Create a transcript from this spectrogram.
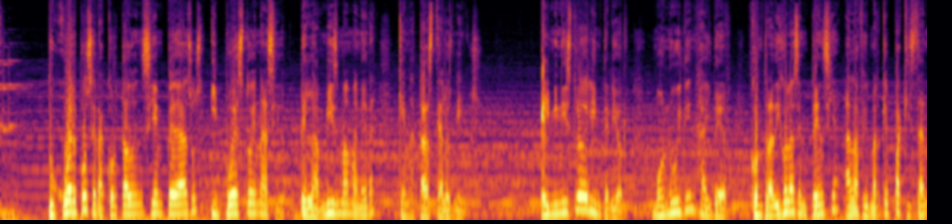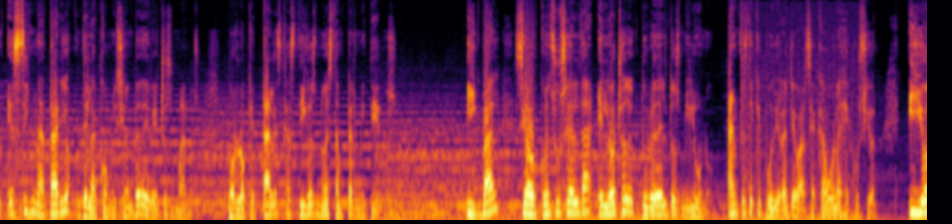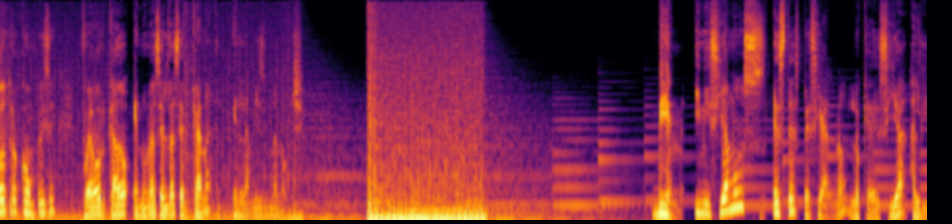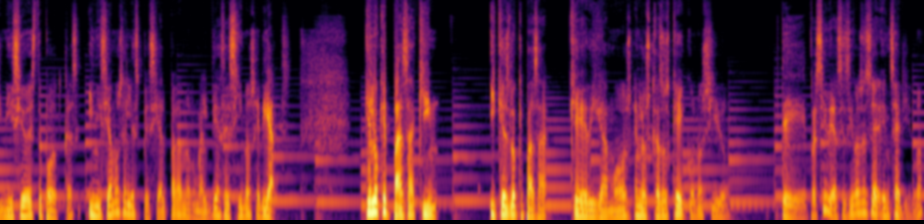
Tu cuerpo será cortado en cien pedazos y puesto en ácido, de la misma manera que mataste a los niños. El ministro del Interior, Monuddin Haider, contradijo la sentencia al afirmar que Pakistán es signatario de la Comisión de Derechos Humanos, por lo que tales castigos no están permitidos. Iqbal se ahorcó en su celda el 8 de octubre del 2001 antes de que pudiera llevarse a cabo la ejecución, y otro cómplice fue ahorcado en una celda cercana en la misma noche. Bien, iniciamos este especial, ¿no? Lo que decía al inicio de este podcast, iniciamos el especial paranormal de asesinos seriales. ¿Qué es lo que pasa aquí? ¿Y qué es lo que pasa que, digamos, en los casos que he conocido de, pues sí, de asesinos en serie, ¿no?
